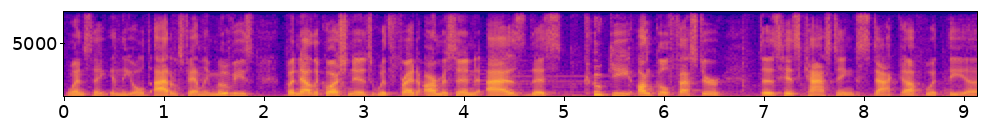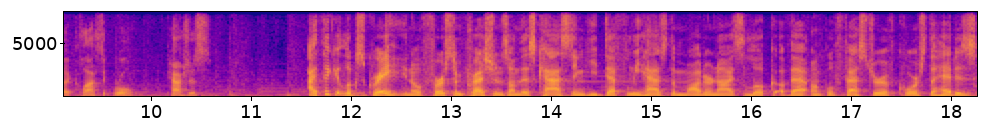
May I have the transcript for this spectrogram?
Wednesday in the old Addams Family movies. But now the question is, with Fred Armisen as this kooky Uncle Fester, does his casting stack up with the uh, classic role? Cassius? I think it looks great. You know, first impressions on this casting, he definitely has the modernized look of that Uncle Fester. Of course, the head is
